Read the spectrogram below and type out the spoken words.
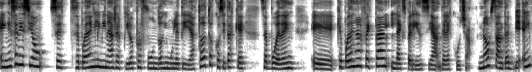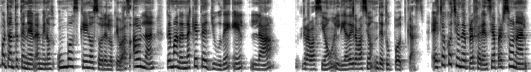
en esa edición se, pueden eliminar respiros profundos y muletillas, todas estas cositas que se pueden, eh, que pueden afectar la experiencia de la escucha. No obstante, es importante tener al menos un bosquejo sobre lo que vas a hablar de manera que te ayude en la grabación, el día de grabación de tu podcast. Esto es cuestión de preferencia personal,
